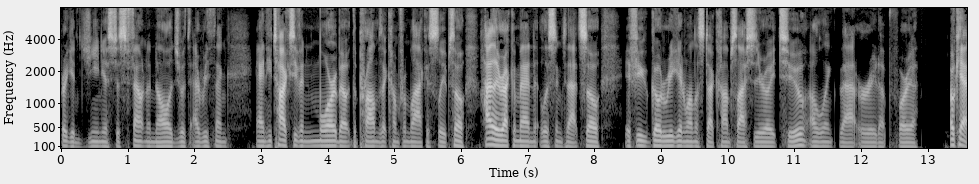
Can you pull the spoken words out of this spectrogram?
friggin' genius, just fountain of knowledge with everything. And he talks even more about the problems that come from lack of sleep. So highly recommend listening to that. So if you go to regainedwellness.com slash 082, I'll link that right up for you. Okay.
